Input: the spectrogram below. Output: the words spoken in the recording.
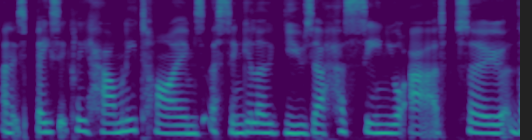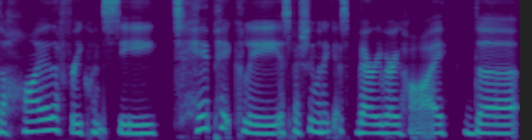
And it's basically how many times a singular user has seen your ad. So the higher the frequency, typically, especially when it gets very, very high, the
